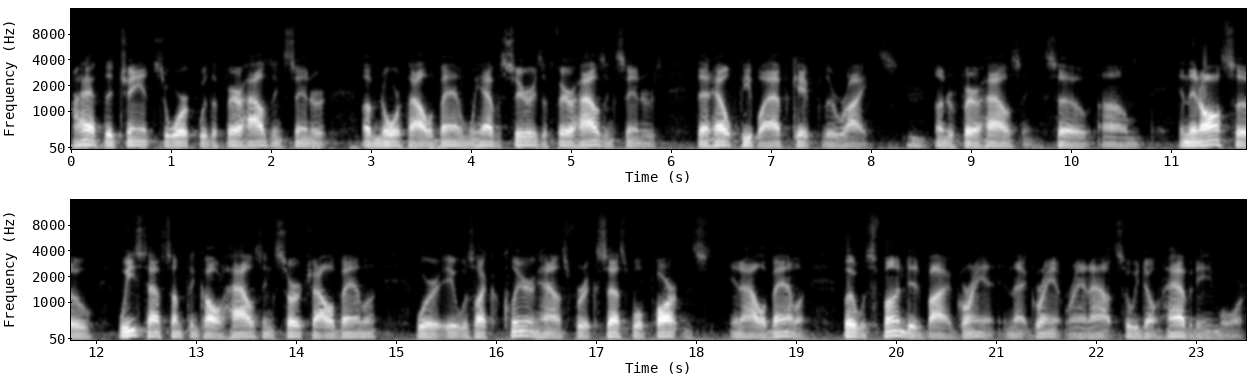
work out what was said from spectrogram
I have the chance to work with the Fair Housing Center of North Alabama. We have a series of fair housing centers that help people advocate for their rights under fair housing. So, um, and then also, we used to have something called Housing Search Alabama, where it was like a clearinghouse for accessible apartments in Alabama, but it was funded by a grant, and that grant ran out, so we don't have it anymore.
